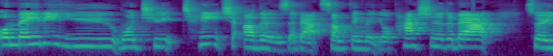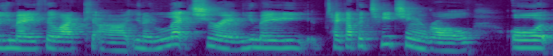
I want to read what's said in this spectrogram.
or maybe you want to teach others about something that you're passionate about. So you may feel like, uh, you know, lecturing, you may take up a teaching role, or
